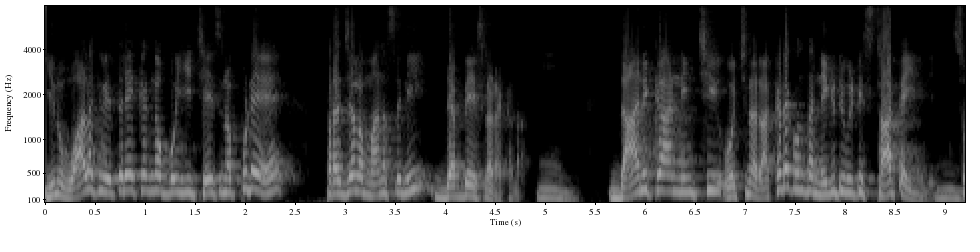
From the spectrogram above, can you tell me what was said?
ఈయన వాళ్ళకి వ్యతిరేకంగా పోయి చేసినప్పుడే ప్రజల మనసుని దెబ్బేసినాడు అక్కడ. దానికాడి నుంచి వచ్చినారు అక్కడే కొంత నెగిటివిటీ స్టార్ట్ అయింది Hmm. సో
